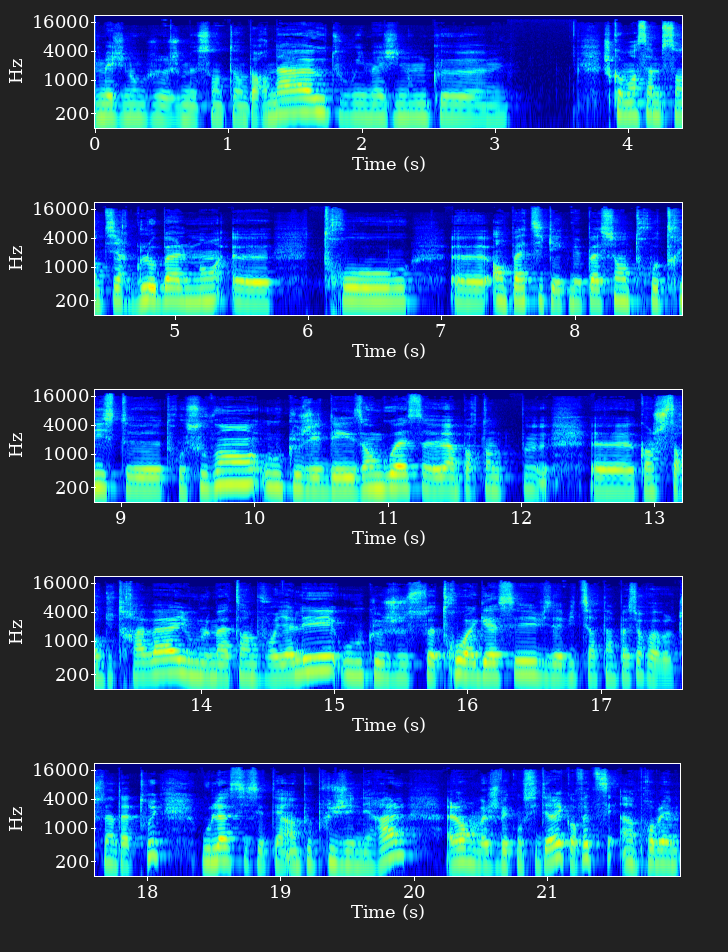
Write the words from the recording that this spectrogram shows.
imaginons que je, me sente en burn-out, ou imaginons que euh, je commence à me sentir globalement trop euh, empathique avec mes patients, trop triste euh, trop souvent, ou que j'ai des angoisses euh, importantes quand je sors du travail, ou le matin pour y aller, ou que je sois trop agacée vis-à-vis de certains patients, enfin tout un tas de trucs, ou là si c'était un peu plus général, alors je vais considérer qu'en fait c'est un problème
